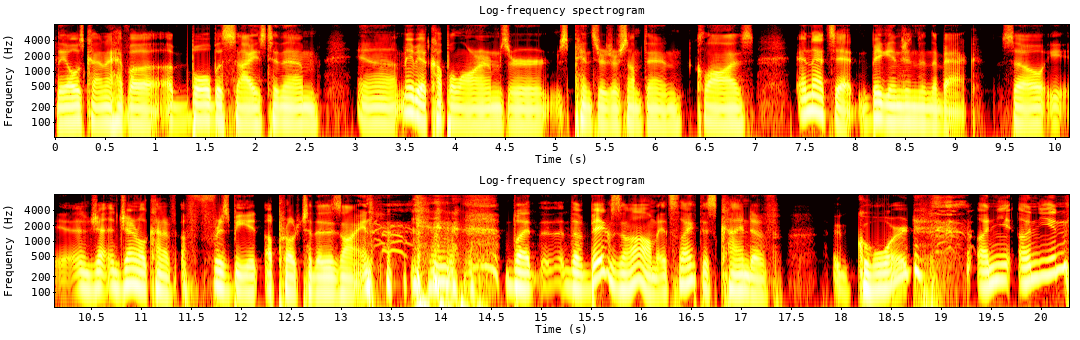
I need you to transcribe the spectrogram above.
They always kind of have a, a bulbous size to them, uh, maybe a couple arms or pincers or something, claws, and that's it. Big engines in the back. So, in, general, kind of a frisbee approach to the design. but the big Zam, it's like this kind of gourd onion onion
